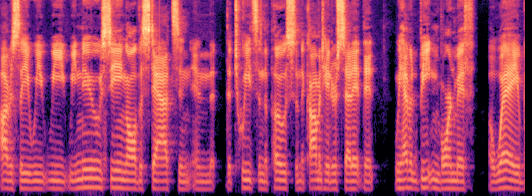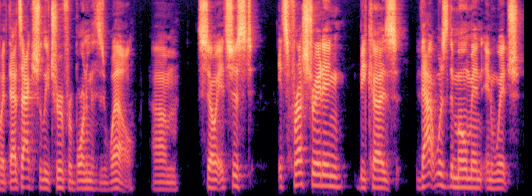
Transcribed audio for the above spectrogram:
obviously we we we knew seeing all the stats and, and the tweets and the posts and the commentators said it that we haven't beaten Bournemouth away, but that's actually true for Bournemouth as well. Um, so it's just it's frustrating because that was the moment in which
